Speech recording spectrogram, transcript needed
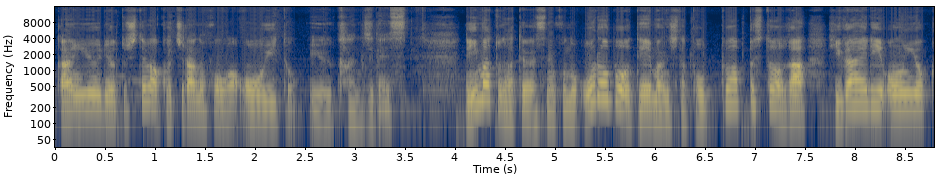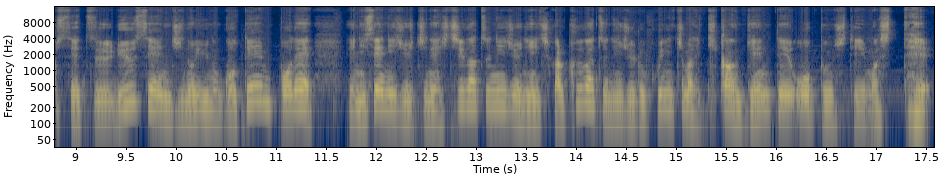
含有量としてはこちらの方が多いという感じです。で今となってはですね、このオロボをテーマにしたポップアップストアが日帰り温浴施設、竜泉寺の湯の5店舗で2021年7月22日から9月26日まで期間限定オープンしていまして、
